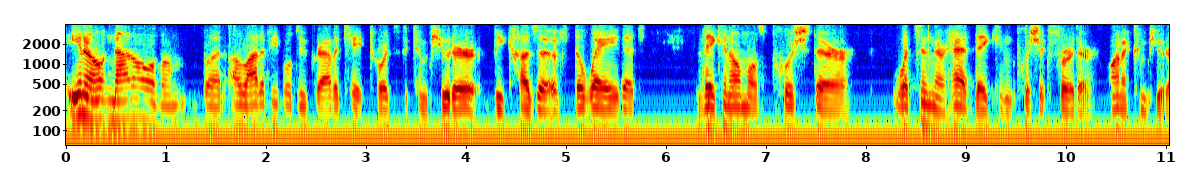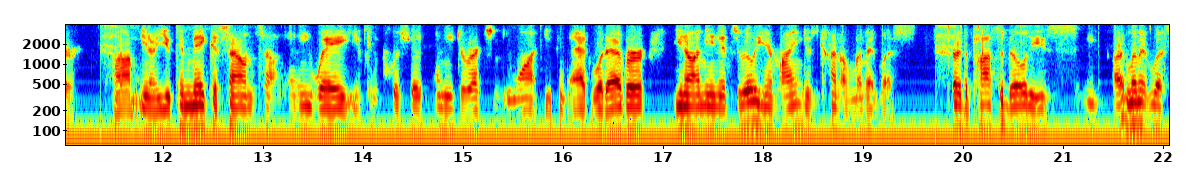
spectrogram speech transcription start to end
you know not all of them but a lot of people do gravitate towards the computer because of the way that they can almost push their what's in their head they can push it further on a computer. Um, you know you can make a sound sound any way you can push it any direction you want you can add whatever. You know i mean it's really your mind is kind of limitless or the possibilities are limitless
